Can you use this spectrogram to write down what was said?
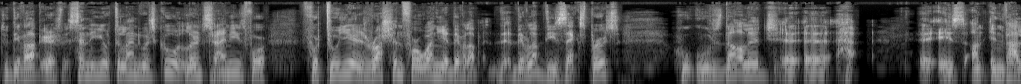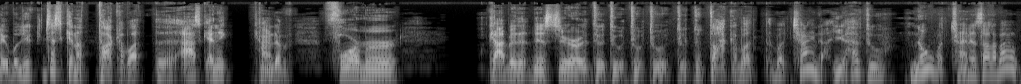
to develop your, sending you to language school, learn Chinese for for two years, Russian for one year, develop develop these experts who, whose knowledge uh, uh, ha- is un- invaluable. You just cannot talk about uh, ask any kind of former cabinet minister to to, to, to, to to talk about about China. You have to know what China is all about.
